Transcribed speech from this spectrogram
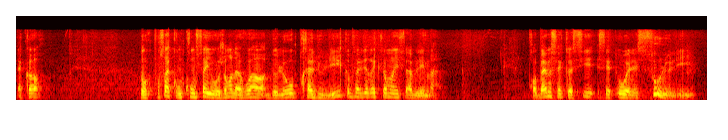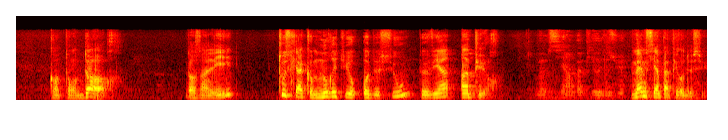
D'accord? Donc pour ça qu'on conseille aux gens d'avoir de l'eau près du lit, comme ça directement ils se lavent les mains. Le problème c'est que si cette eau elle est sous le lit, quand on dort, dans un lit, tout ce qu'il y a comme nourriture au-dessous devient impur. Même s'il y a un papier au-dessus Même s'il y a un papier au-dessus.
